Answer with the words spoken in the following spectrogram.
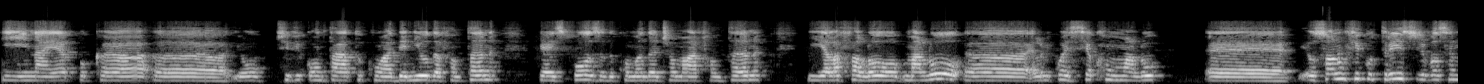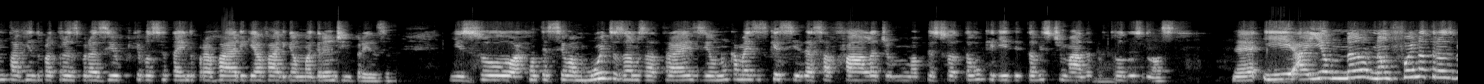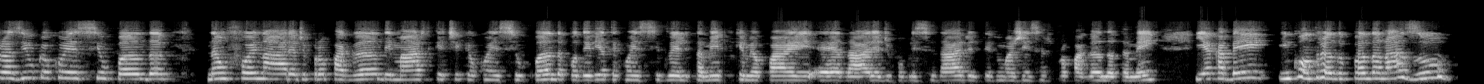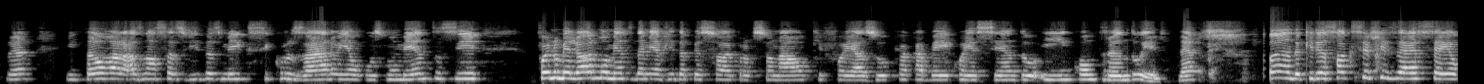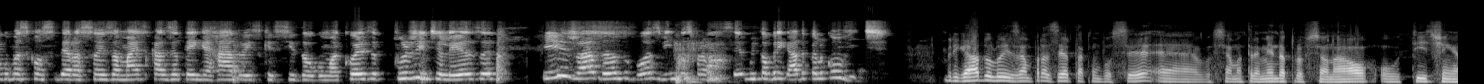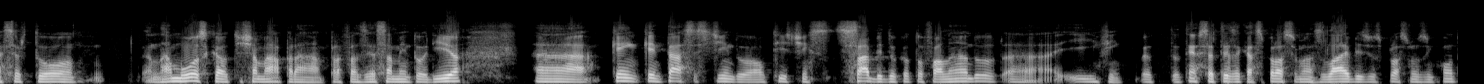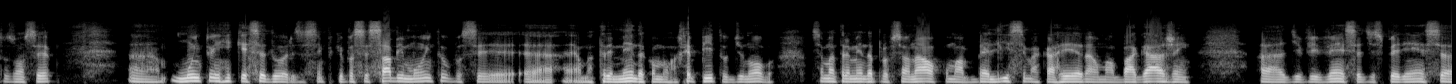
e na época uh, eu tive contato com a Denilda Fontana, que é a esposa do comandante Omar Fontana, e ela falou, Malu, uh, ela me conhecia como Malu, é, eu só não fico triste de você não estar tá vindo para a Transbrasil, porque você está indo para a Varig, e a Varig é uma grande empresa. Isso aconteceu há muitos anos atrás e eu nunca mais esqueci dessa fala de uma pessoa tão querida e tão estimada por todos nós. Né? E aí eu não, não foi na Transbrasil que eu conheci o Panda, não foi na área de propaganda e marketing que eu conheci o Panda, poderia ter conhecido ele também, porque meu pai é da área de publicidade, ele teve uma agência de propaganda também, e acabei encontrando o Panda na Azul, né? Então as nossas vidas meio que se cruzaram em alguns momentos e foi no melhor momento da minha vida pessoal e profissional, que foi a Azul, que eu acabei conhecendo e encontrando ele, né? Panda, eu queria só que você fizesse aí algumas considerações a mais, caso eu tenha errado ou esquecido alguma coisa, por gentileza, e já dando boas-vindas para você. Muito obrigada pelo convite. Obrigado, Luiz. É um prazer estar com você. É, você é uma tremenda profissional. O Teaching acertou na mosca ao te chamar para fazer essa mentoria. Uh, quem está assistindo ao teaching sabe do que eu estou falando, uh, e enfim, eu, eu, tenho certeza que as próximas lives e os próximos encontros vão ser uh, muito enriquecedores, assim, porque você sabe muito, você é uma tremenda, como eu repito de novo, você é uma tremenda profissional com uma belíssima carreira, uma bagagem de vivência, de experiência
